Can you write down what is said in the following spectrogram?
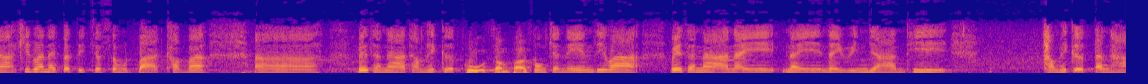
นะ คิดว่าในปฏิจจสมุปบาทคำว่าอ่าเวทนาทำให้เกิดผูสัมผัสคงจะเน้นที่ว่าเวทนาในในในวิญญาณที่ ทำให้เกิดตัณหา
